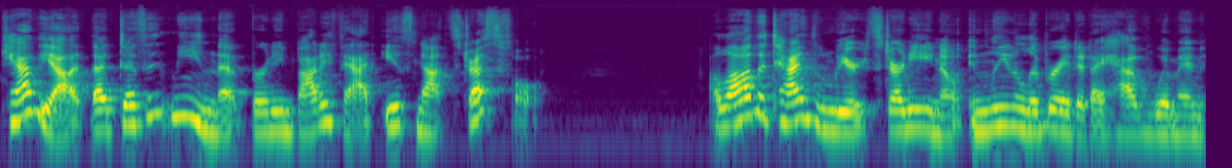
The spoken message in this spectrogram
caveat, that doesn't mean that burning body fat is not stressful. A lot of the times when we're starting, you know, in Lean and Liberated, I have women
